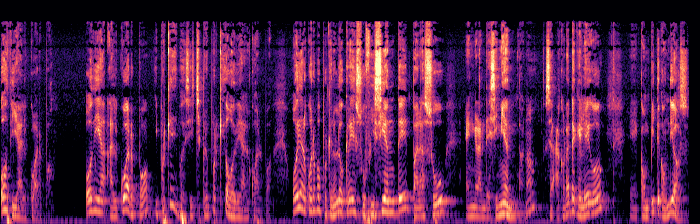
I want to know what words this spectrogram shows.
odia al cuerpo. Odia al cuerpo. ¿Y por qué vos decís, che, pero por qué odia al cuerpo? Odia al cuerpo porque no lo cree suficiente para su engrandecimiento, ¿no? O sea, acordate que el ego eh, compite con Dios.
